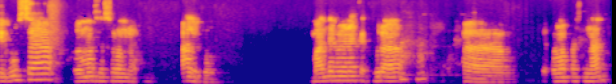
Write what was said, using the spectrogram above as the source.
Si gusta, podemos hacer una- algo. Mándenme una captura ah, de forma personal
